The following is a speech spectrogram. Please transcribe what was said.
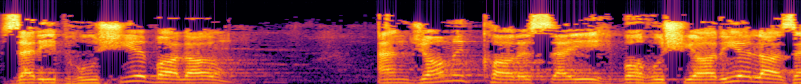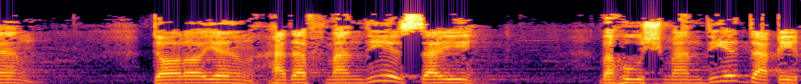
زریب هوشی بالا انجام کار صحیح با هوشیاری لازم. دارای هدفمندی صحیح و هوشمندی دقیق.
